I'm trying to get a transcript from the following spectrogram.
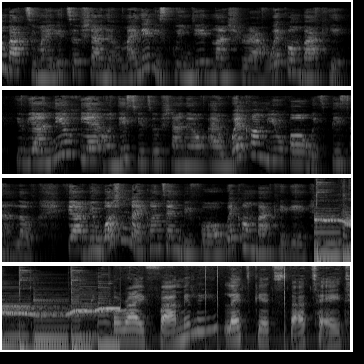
welcome back to my youtube channel. My name is queen jade natural welcome back here. If you are new here on this youtube channel i welcome you all with peace and love. If you have been watching my content before welcome back again. All right family let's get started.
